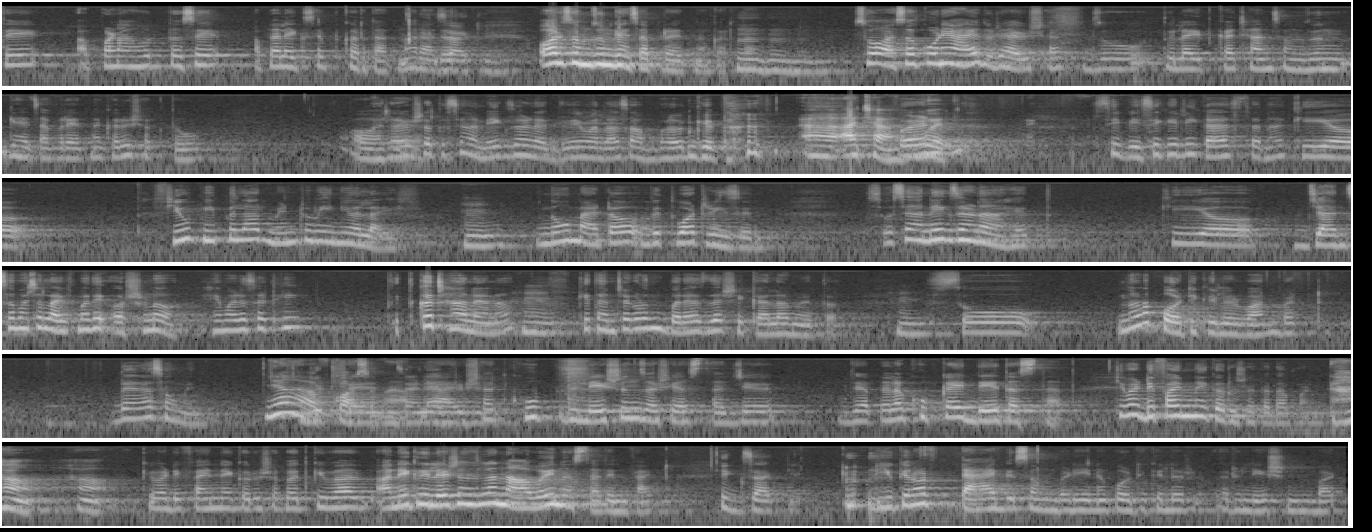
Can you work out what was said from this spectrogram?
ते आपण आहोत तसे आपल्याला एक्सेप्ट करतात ना राजा. Exactly. और समजून घ्यायचा प्रयत्न करतात. सो असं कोणी आहे तुझ्या आयुष्यात जो तुला इतका छान समजून घ्यायचा प्रयत्न करू शकतो? माझ्या और आयुष्यात असे अनेक जण आहेत जे मला सांभाळून घेतात. अच्छा सी बेसिकली काय असतं ना की few people are meant to be in your life. No matter with what reason so असे अनेक जण आहेत की ज्यांचं माझ्या लाईफमध्ये असणं हे माझ्यासाठी इतकं छान आहे ना हम्म. की त्यांच्याकडून बऱ्याचदा शिकायला मिळतं. So not a particular one but there are so many आपल्या. आयुष्यात खूप रिलेशन्स असे असतात जे जे आपल्याला खूप काही देत असतात किंवा डिफाईन नाही करू शकत आपण हां हां किंवा डिफाईन नाही करू शकत किंवा अनेक रिलेशन्सला नावही नसतात in fact exactly you cannot tag somebody in a particular relation but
